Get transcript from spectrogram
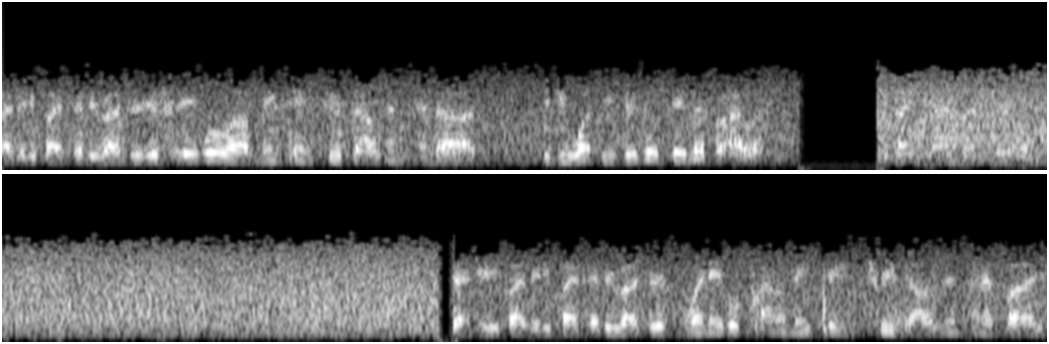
Giant 85, 85 heavy, roger. If able, uh, maintain 2,000. And uh, did you want the visual stay left or ILS? Giant 85, 85 heavy, roger. When able, climb and maintain 3,000 and advise.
